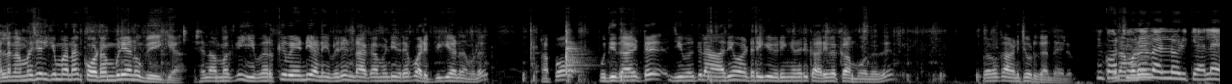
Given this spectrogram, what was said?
അല്ല നമ്മൾ ശരിക്കും പറഞ്ഞാൽ കൊടമ്പുടിയാണ് ഉപയോഗിക്കുക. പക്ഷെ നമുക്ക് ഇവർക്ക് വേണ്ടിയാണ് ഇവരെ ഉണ്ടാക്കാൻ വേണ്ടി ഇവരെ പഠിപ്പിക്കുകയാണ് നമ്മൾ അപ്പോൾ പുതിയതായിട്ട് ജീവിതത്തിൽ ആദ്യമായിട്ടായിരിക്കും ഇവരിങ്ങനെ ഒരു കറി വെക്കാൻ പോകുന്നത്. നമുക്ക് കാണിച്ചു കൊടുക്കാം എന്തായാലും. വെള്ളം ഒഴിക്കാം അല്ലേ?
